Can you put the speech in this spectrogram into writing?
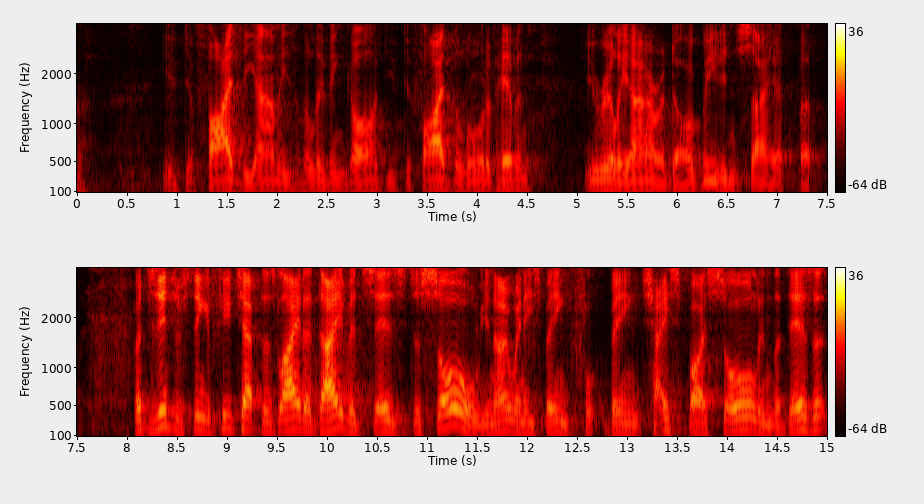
You've defied the armies of the living God. You've defied the Lord of heaven. You really are a dog. But he didn't say it. But, but it's interesting, a few chapters later, David says to Saul, you know, when he's being, being chased by Saul in the desert,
